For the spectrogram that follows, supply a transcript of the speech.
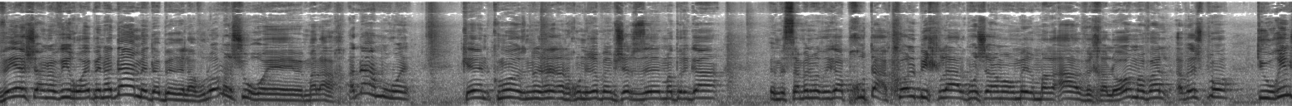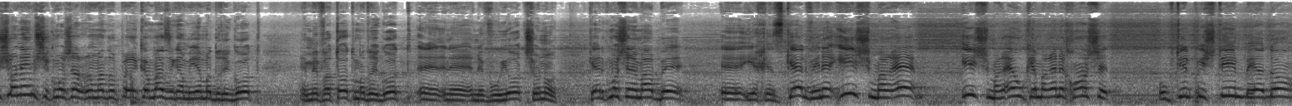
ויש הנביא רואה בן אדם מדבר אליו, הוא לא אומר שהוא רואה מלאך, אדם הוא רואה, כן, כמו אנחנו נראה בהמשך שזה מדרגה מסמל מדרגה פחותה, הכל בכלל, כמו שהרמב"ם אומר, מראה וחלום, אבל, אבל יש פה תיאורים שונים שכמו שאנחנו נלמד בפרק הבא זה גם יהיה מדרגות, מבטאות מדרגות אה, נבואיות שונות, כן, כמו שנאמר ביחזקאל, והנה איש מראה, איש מראה הוא כמראה נחושת, ופתיל פשתים בידו,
